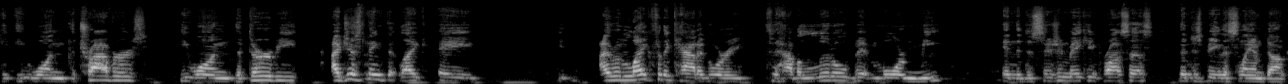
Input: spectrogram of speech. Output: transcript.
He, he won the Travers. He won the Derby. I just think that like a I would like for the category to have a little bit more meat in the decision making process than just being the slam dunk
